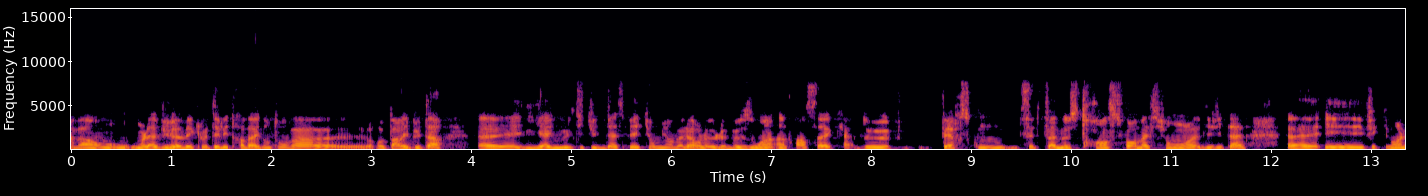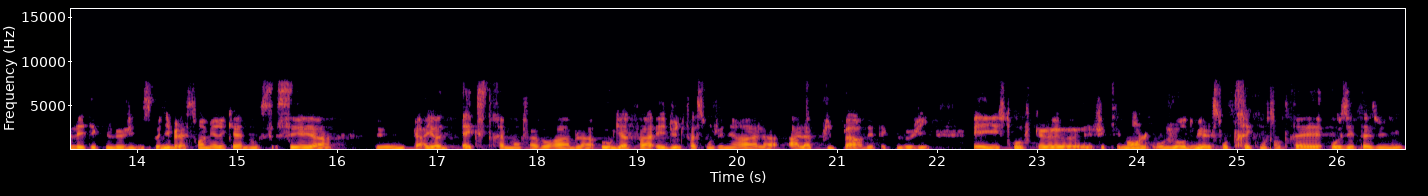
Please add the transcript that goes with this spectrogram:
Ah ben, on, l'a vu avec le télétravail dont on va euh, reparler plus tard. Euh, il y a une multitude d'aspects qui ont mis en valeur le, besoin intrinsèque de faire ce cette fameuse transformation euh, digitale. et effectivement, les technologies disponibles, elles sont américaines. Donc c'est une période extrêmement favorable aux GAFA et d'une façon générale à la plupart des technologies. Et il se trouve que effectivement aujourd'hui, elles sont très concentrées aux États-Unis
